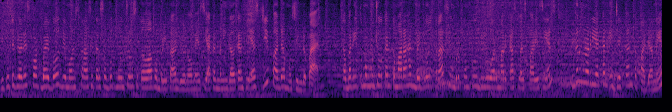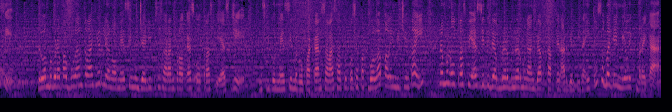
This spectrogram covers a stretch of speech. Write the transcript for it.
Dikutip dari Sport Bible, demonstrasi tersebut muncul setelah pemberitaan Lionel Messi akan meninggalkan PSG pada musim depan. Kabar itu memunculkan kemarahan bagi ultras yang berkumpul di luar markas Les Parisiens dengan meneriakan ejekan kepada Messi. Dalam beberapa bulan terakhir, Lionel Messi menjadi sasaran protes Ultras PSG. Meskipun Messi merupakan salah satu pesepak bola paling dicintai, namun Ultras PSG tidak benar-benar menganggap kapten Argentina itu sebagai milik mereka.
